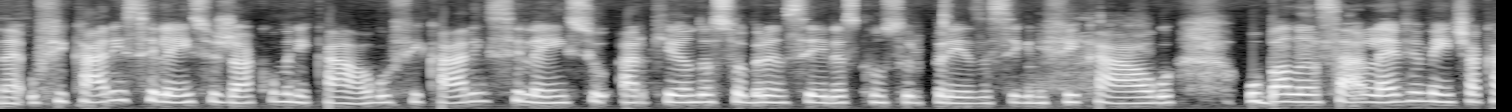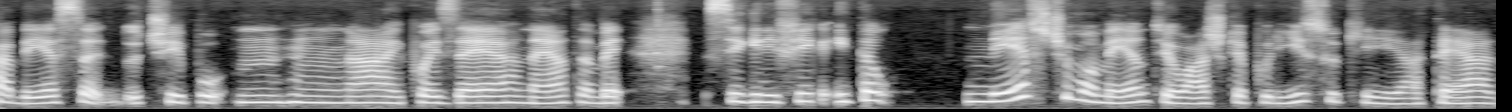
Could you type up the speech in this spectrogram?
Né? O ficar em silêncio já comunica algo, ficar em silêncio, arqueando as sobrancelhas com surpresa, significa algo. O balançar levemente a cabeça, do tipo, uhum, ai, pois é, né, também, significa. Então, neste momento, eu acho que é por isso que até a,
